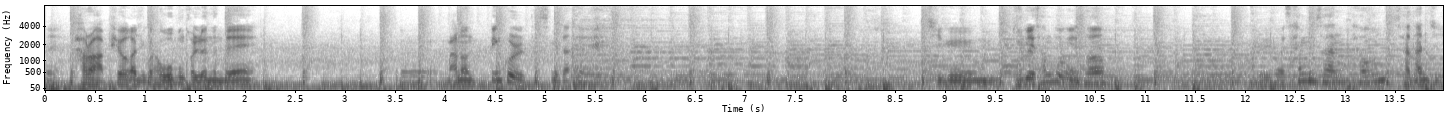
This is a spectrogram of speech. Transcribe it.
네, 바로 앞이어가지고 한 5분 걸렸는데 그 만원 삥콜 탔습니다. 네. 지금 북의 삼동에서 여기가 삼산타운 4단지.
